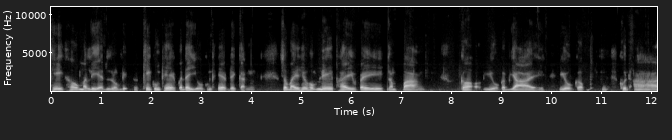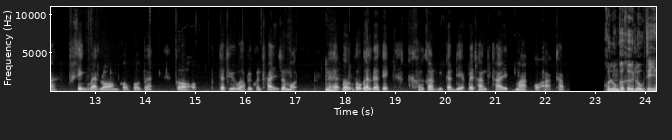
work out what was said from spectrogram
พี่ๆเขามาเรียนโรงที่กรุงเทพก็ได้อยู่กรุงเทพด้วยกัน สมัยที่ผมลี้ภัยไปลำปาง ก็อยู่กับยาย อยู่กับคุณอา สิ่งแวดล้อมของผมเนี่ยก็จะถือว่าเป็นคนไทยซะหมดนะฮะผมผมก็เลยค่อนข้างกระเดียกไปทางไทยมากกว่าครับ คุณลุงก็คือลูกจีน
